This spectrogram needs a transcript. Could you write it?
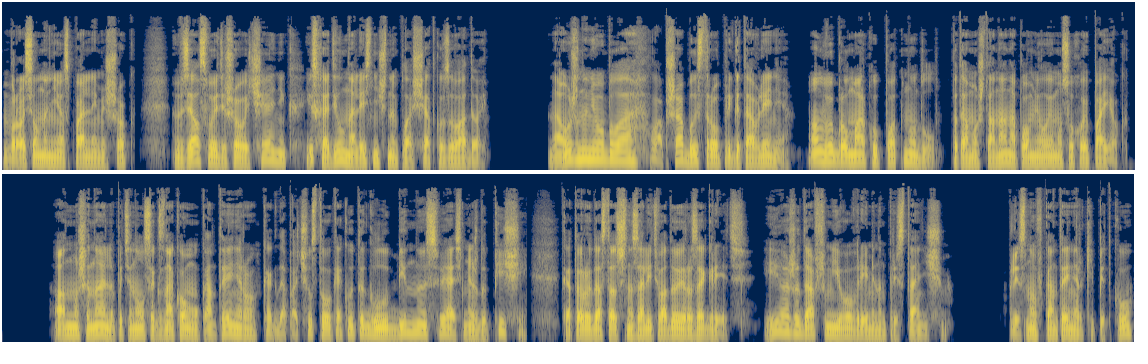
Бросил на нее спальный мешок, взял свой дешевый чайник и сходил на лестничную площадку за водой. На ужин у него была лапша быстрого приготовления. Он выбрал марку «Пот Нудл», потому что она напомнила ему сухой паёк. Он машинально потянулся к знакомому контейнеру, когда почувствовал какую-то глубинную связь между пищей, которую достаточно залить водой и разогреть, и ожидавшим его временным пристанищем. Плеснув в контейнер кипятку,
